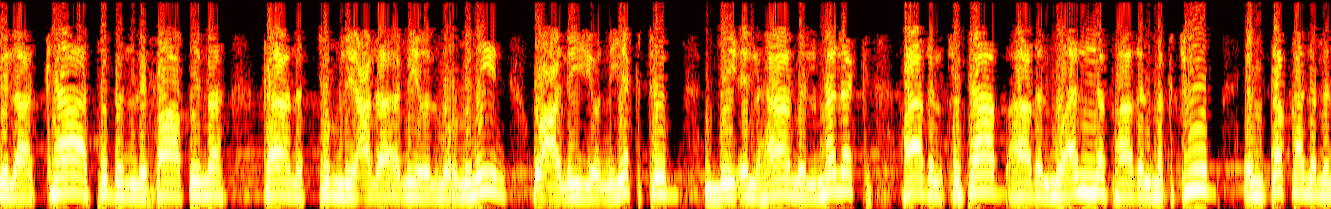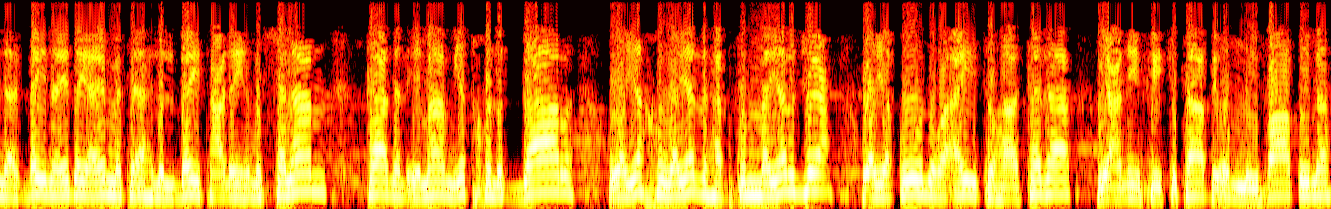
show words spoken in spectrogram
إلى كاتب لفاطمة كانت تملي على أمير المؤمنين وعلي يكتب بإلهام الملك. هذا الكتاب هذا المؤلف هذا المكتوب انتقل من بين يدي أئمة أهل البيت عليهم السلام. كان الإمام يدخل الدار ويذهب ثم يرجع ويقول رأيت هكذا يعني في كتاب أمي فاطمة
